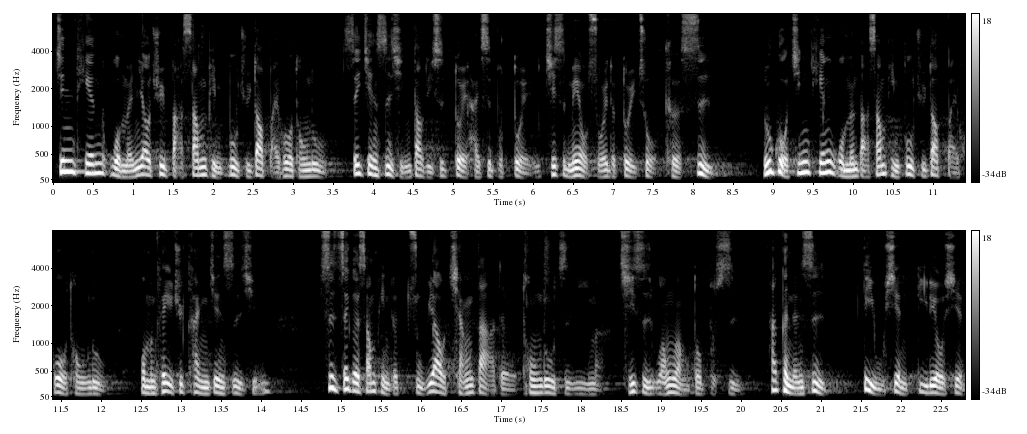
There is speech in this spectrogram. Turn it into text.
今天我们要去把商品布局到百货通路这件事情，到底是对还是不对？其实没有所谓的对错。可是，如果今天我们把商品布局到百货通路，我们可以去看一件事情：是这个商品的主要强打的通路之一吗？其实往往都不是，它可能是第五线、第六线，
